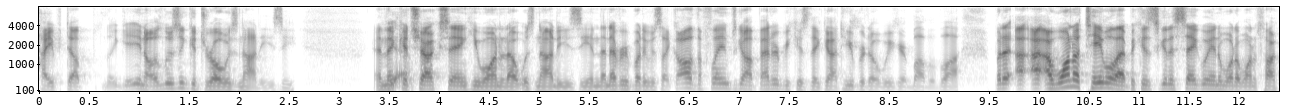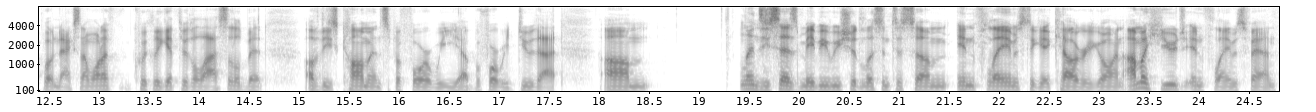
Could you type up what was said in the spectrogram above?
hyped up. Like you know, losing Gaudreau was not easy, and then yeah. Tkachuk saying he wanted out was not easy, and then everybody was like, "Oh, the Flames got better because they got Huberdeau Weegar, blah blah blah." But I, I, I want to table that because it's going to segue into what I want to talk about next, and I want to quickly get through the last little bit of these comments before we uh, before we do that. Um, Lindsay says maybe we should listen to some In Flames to get Calgary going. I'm a huge In Flames fan.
